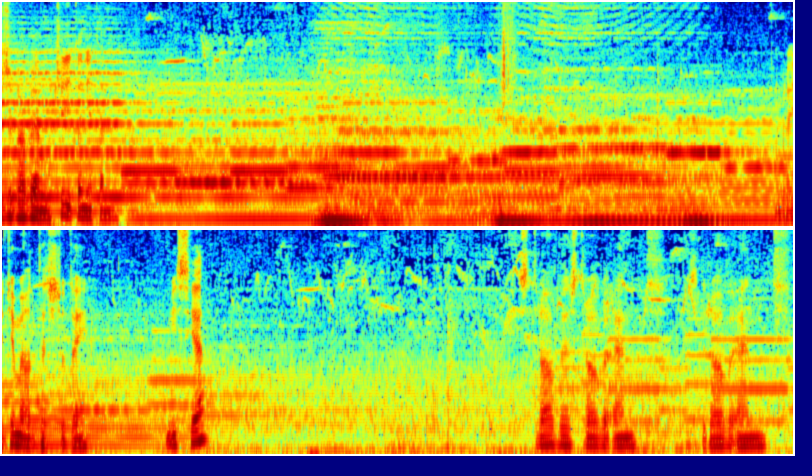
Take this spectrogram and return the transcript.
Żwawemu, czyli to nie ten. Dobra, idziemy oddać tutaj misję. Zdrowy, zdrowy end, zdrowy end.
